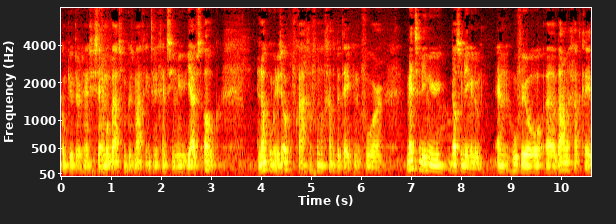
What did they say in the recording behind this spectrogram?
computers en systemen op basis van kunstmatige intelligentie nu juist ook. En dan kom je dus ook op vragen van wat gaat dat betekenen voor mensen die nu dat soort dingen doen. En hoeveel uh, banen gaat, uh,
